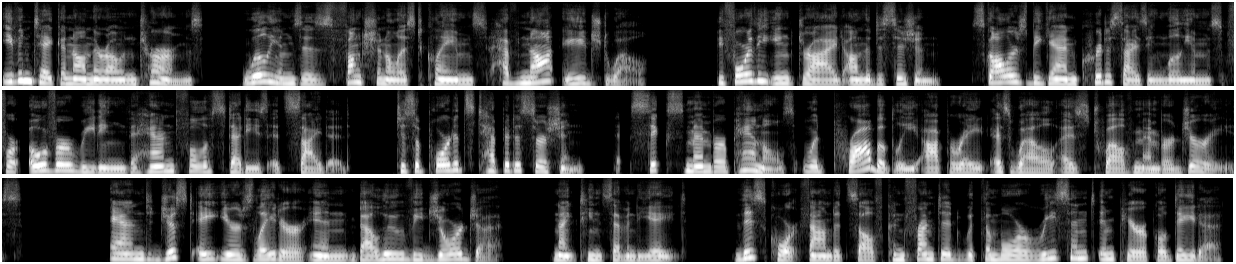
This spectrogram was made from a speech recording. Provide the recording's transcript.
Even taken on their own terms, Williams's functionalist claims have not aged well. Before the ink dried on the decision, scholars began criticizing Williams for overreading the handful of studies it cited to support its tepid assertion that six member panels would probably operate as well as 12 member juries. And just eight years later, in Ballew v. Georgia, 1978, this court found itself confronted with the more recent empirical data.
